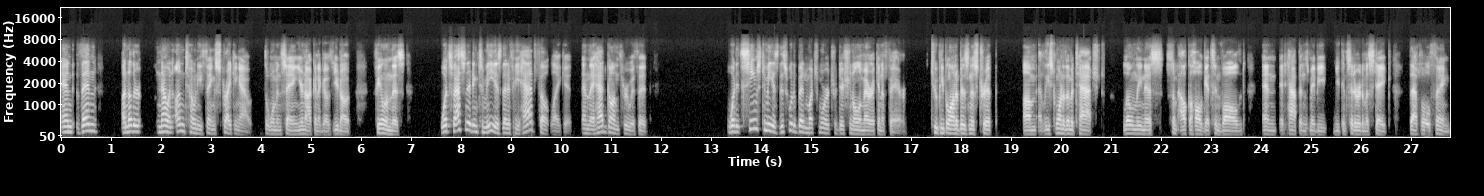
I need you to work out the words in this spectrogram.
and then another now an untony thing striking out. The woman saying, "You're not going to go. You know, feeling this." What's fascinating to me is that if he had felt like it and they had gone through with it, what it seems to me is this would have been much more a traditional American affair. Two people on a business trip, um, at least one of them attached, loneliness, some alcohol gets involved, and it happens. Maybe you consider it a mistake that whole thing.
